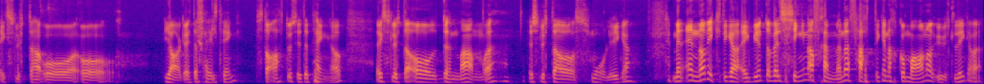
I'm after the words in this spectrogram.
jeg slutta å, å, jage etter feil ting. Status etter penger. Jeg slutta å dømme andre. Jeg slutta å smålyge. Men enda viktigere, jeg begynte å velsigne fremmede, fattige narkomane og uteliggere.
